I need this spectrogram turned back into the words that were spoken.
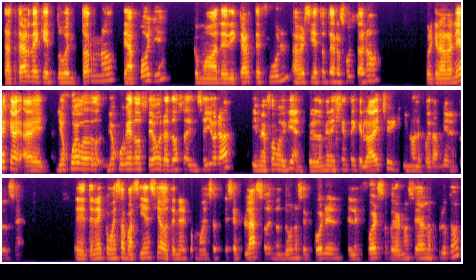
tratar de que tu entorno te apoye, como a dedicarte full, a ver si esto te resulta o no. Porque la realidad es que eh, yo, juego, yo jugué 12 horas, 12 a 16 horas y me fue muy bien, pero también hay gente que lo ha hecho y, y no le fue tan bien. Entonces, eh, tener como esa paciencia o tener como ese, ese plazo en donde uno se pone el, esfuerzo pero no se dan los frutos,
